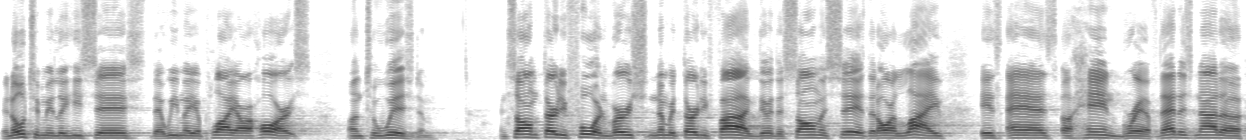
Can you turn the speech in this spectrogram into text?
And ultimately, he says that we may apply our hearts unto wisdom. In Psalm 34 and verse number 35, there the psalmist says that our life is as a handbreadth. That is not a,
